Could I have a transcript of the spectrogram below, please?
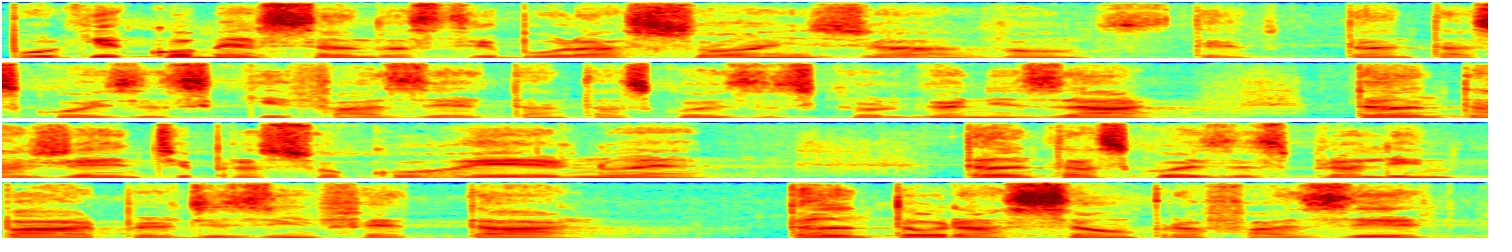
Porque começando as tribulações, já vão ter tantas coisas que fazer, tantas coisas que organizar, tanta gente para socorrer, não é? tantas coisas para limpar, para desinfetar, tanta oração para fazer,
